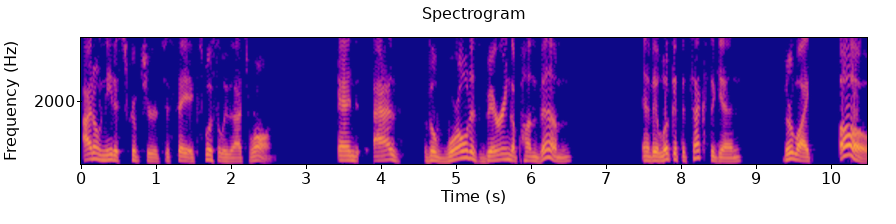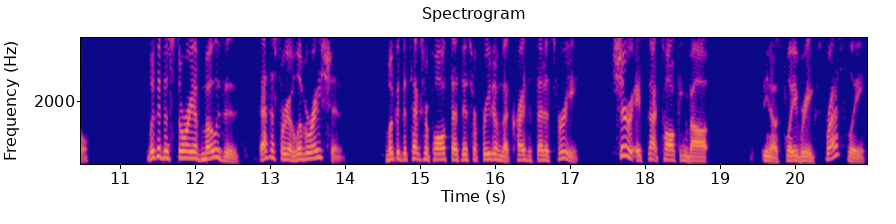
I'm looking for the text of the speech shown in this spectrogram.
I don't need a scripture to say explicitly that's wrong. And as the world is bearing upon them, and they look at the text again, they're like, oh, look at the story of Moses. That's a story of liberation. Look at the text where Paul says it's for freedom that Christ has set us free. Sure, it's not talking about you know slavery expressly,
